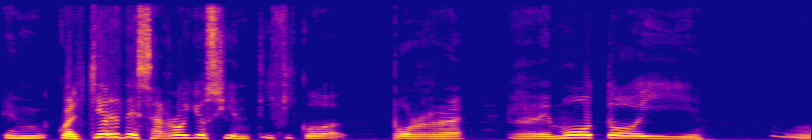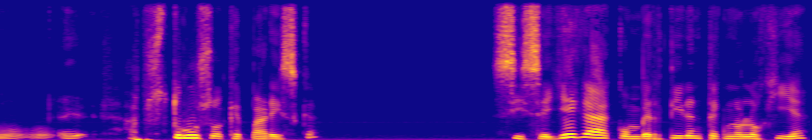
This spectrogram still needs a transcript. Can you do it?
En cualquier desarrollo científico, por remoto y mm, eh, abstruso que parezca, si se llega a convertir en tecnología,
